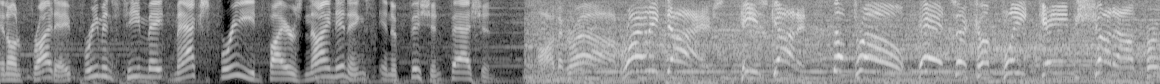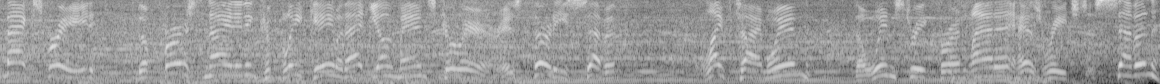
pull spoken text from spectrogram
And on Friday, Freeman's teammate Max Fried fires nine innings in efficient fashion. On the ground, Riley dives. He's got it. The throw. It's a complete game shutout for Max Fried. The first nine inning complete game of that young man's career. His 37th lifetime win. The win streak for Atlanta has reached seven.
